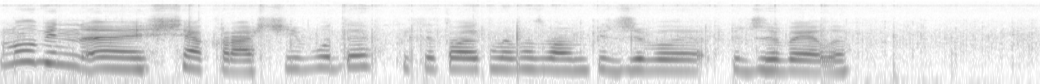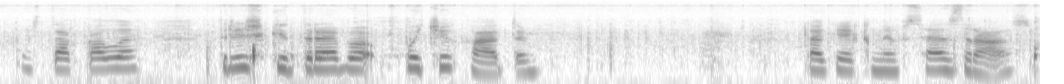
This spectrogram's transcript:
Ну, він е, ще кращий буде після того, як ми його з вами підживили, підживили. Ось так, але трішки треба почекати. Так як не все зразу.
